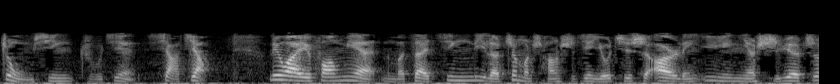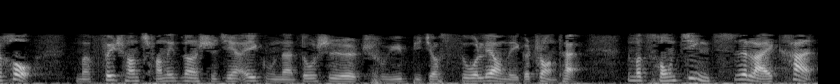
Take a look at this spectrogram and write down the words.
重心逐渐下降。另外一方面，那么在经历了这么长时间，尤其是二零一零年十月之后，那么非常长的一段时间，A 股呢都是处于比较缩量的一个状态。那么从近期来看，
